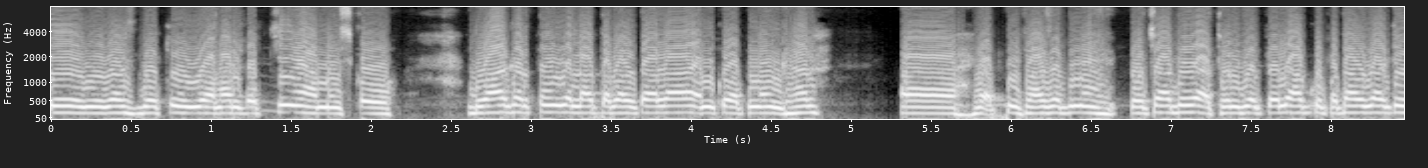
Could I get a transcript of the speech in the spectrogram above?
ये व्यूवर्स देखें ये हमारी बच्ची है हम इसको दुआ करते हैं कि अल्लाह तबारक ताला इनको अपने घर अपनी हिफाजत में पहुँचा दे। थोड़ी देर पहले आपको पता होगा कि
